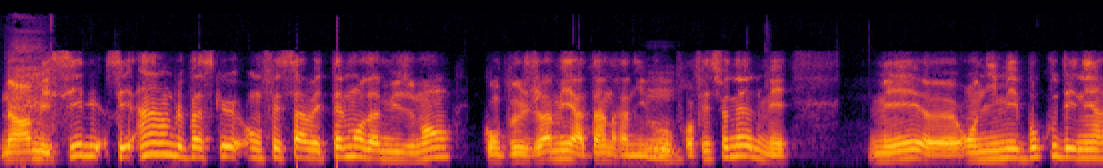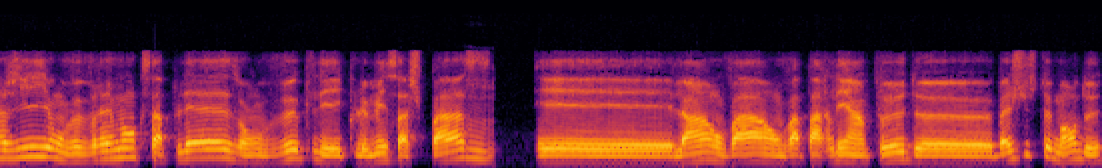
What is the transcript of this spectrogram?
non, mais c'est c'est humble parce que on fait ça avec tellement d'amusement qu'on peut jamais atteindre un niveau Mm. professionnel, mais mais euh, on y met beaucoup d'énergie. On veut vraiment que ça plaise. On veut que les que le message passe. Mm. Et là, on va on va parler un peu de bah justement de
